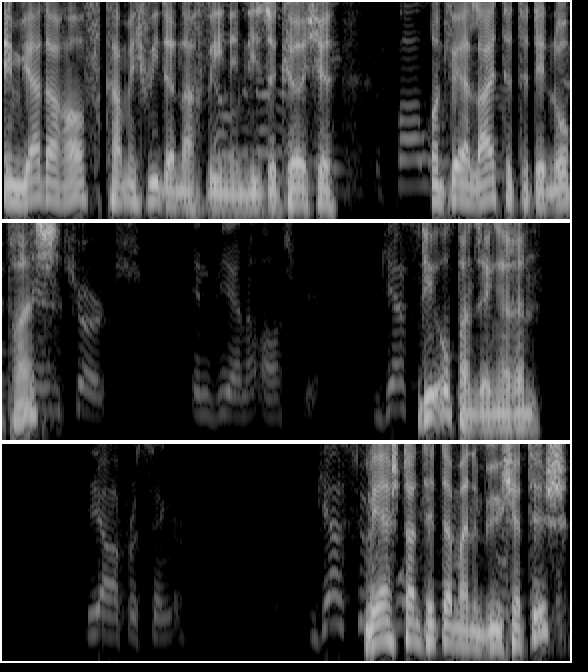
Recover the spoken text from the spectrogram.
Im Jahr darauf kam ich wieder nach Wien in diese Kirche. Und wer leitete den Lobpreis? Die Opernsängerin. Wer stand hinter meinem Büchertisch?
